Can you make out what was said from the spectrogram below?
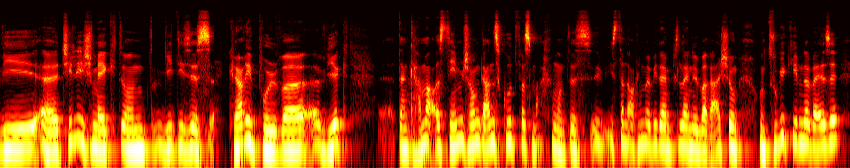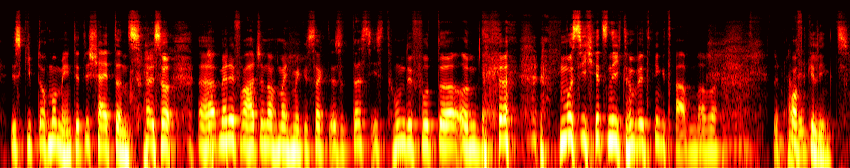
wie äh, Chili schmeckt und wie dieses Currypulver wirkt, dann kann man aus dem schon ganz gut was machen. Und das ist dann auch immer wieder ein bisschen eine Überraschung. Und zugegebenerweise, es gibt auch Momente des Scheiterns. Also äh, meine Frau hat schon auch manchmal gesagt, also das ist Hundefutter und muss ich jetzt nicht unbedingt haben, aber oft gelingt es.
